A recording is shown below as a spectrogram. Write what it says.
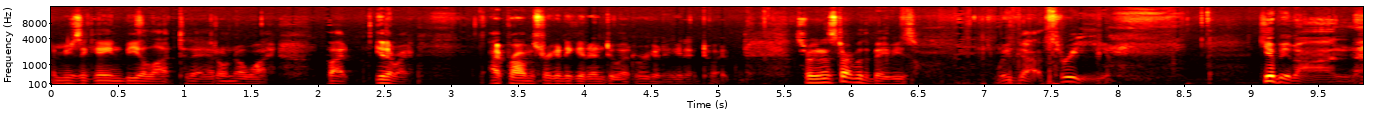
I'm using A and B a lot today, I don't know why, but either way, I promise we're going to get into it, we're going to get into it. So we're going to start with the babies. We've got three Cupimon.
